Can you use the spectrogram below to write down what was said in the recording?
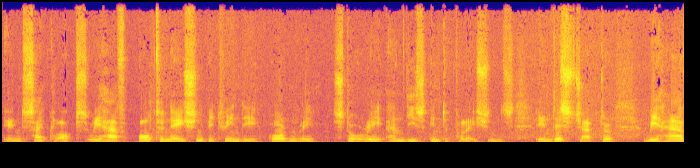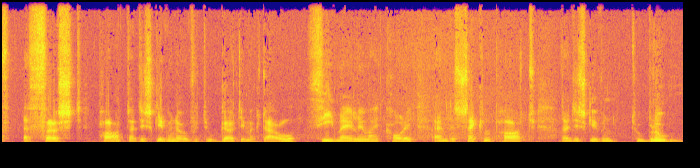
In Cyclops, we have alternation between the ordinary story and these interpolations. In this chapter, we have a first part that is given over to Gertie McDowell, female you might call it, and the second part that is given to Bloom,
